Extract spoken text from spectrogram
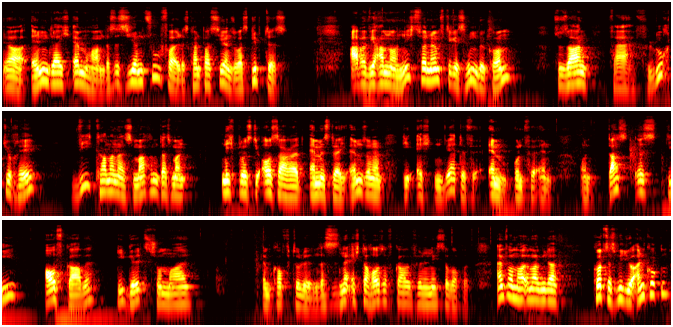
ja, n gleich m haben. Das ist hier ein Zufall, das kann passieren, sowas gibt es. Aber wir haben noch nichts Vernünftiges hinbekommen, zu sagen, verflucht Juche, wie kann man das machen, dass man nicht bloß die Aussage hat, m ist gleich m, sondern die echten Werte für m und für n. Und das ist die Aufgabe, die gilt es schon mal im Kopf zu lösen. Das ist eine echte Hausaufgabe für die nächste Woche. Einfach mal immer wieder kurz das Video angucken,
